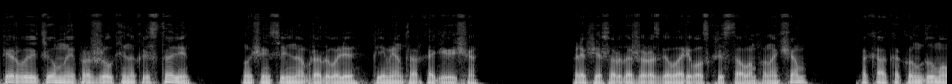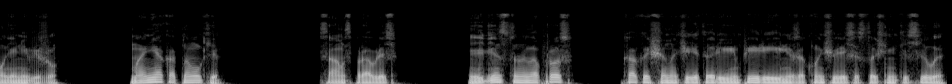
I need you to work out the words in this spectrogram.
Первые темные прожилки на кристалле — очень сильно обрадовали Климента Аркадьевича. Профессор даже разговаривал с Кристаллом по ночам, пока, как он думал, я не вижу. Маньяк от науки. Сам справлюсь. Единственный вопрос, как еще на территории империи не закончились источники силы?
